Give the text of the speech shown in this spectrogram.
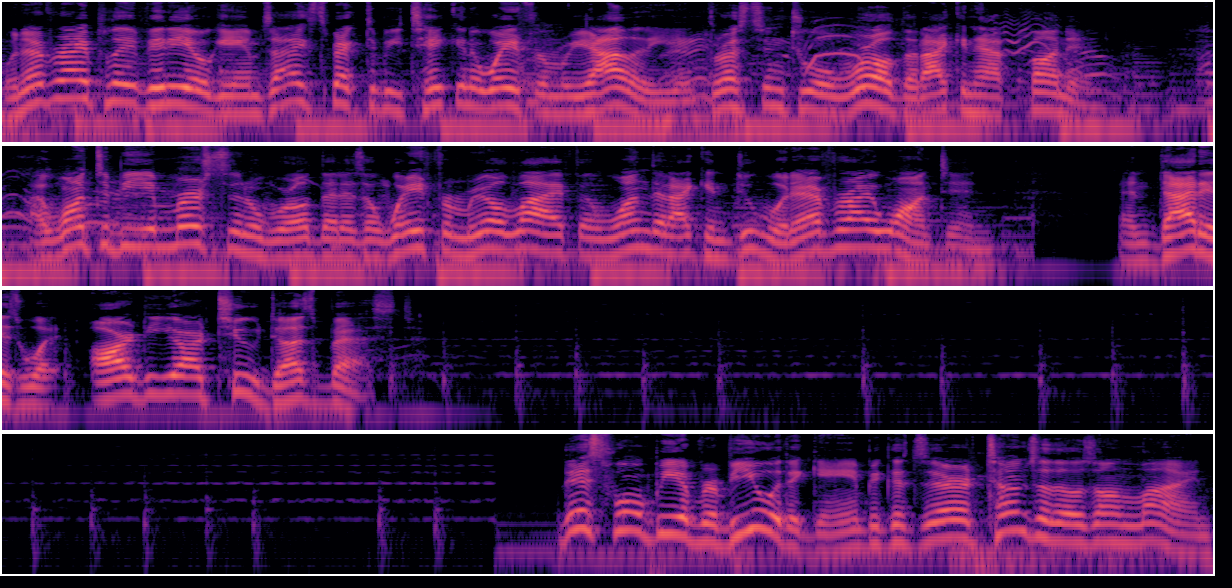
Whenever I play video games, I expect to be taken away from reality and thrust into a world that I can have fun in. I want to be immersed in a world that is away from real life and one that I can do whatever I want in. And that is what RDR2 does best. This won't be a review of the game because there are tons of those online,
